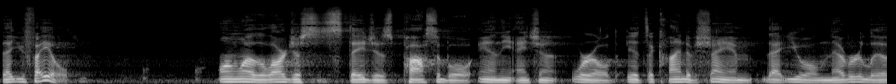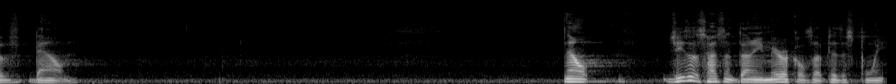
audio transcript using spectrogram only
that you failed on one of the largest stages possible in the ancient world. It's a kind of shame that you will never live down. Now, Jesus hasn't done any miracles up to this point.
